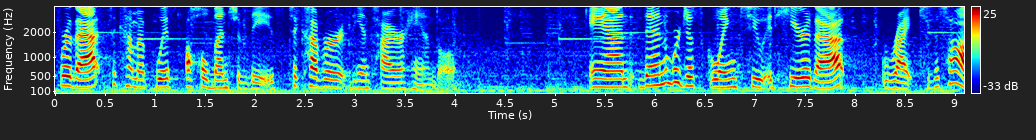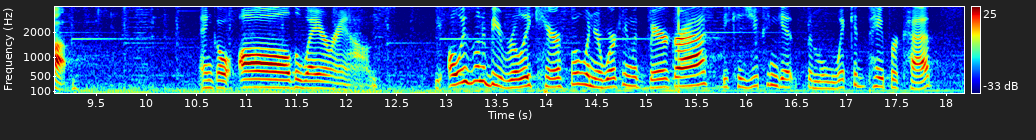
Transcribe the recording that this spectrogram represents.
for that to come up with a whole bunch of these to cover the entire handle. And then we're just going to adhere that right to the top and go all the way around. You always want to be really careful when you're working with bear grass because you can get some wicked paper cuts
